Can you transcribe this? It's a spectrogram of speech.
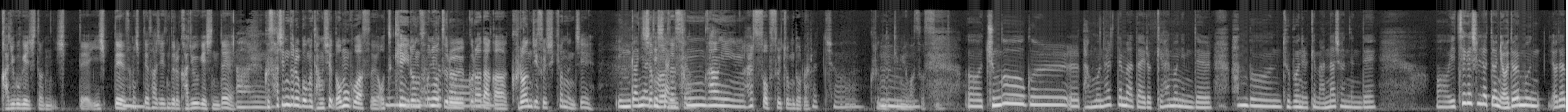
가지고 계시던 10대, 20대, 음. 30대 사진들을 가지고 계신데 아, 예. 그 사진들을 보면 당시에 너무 고왔어요. 어떻게 음, 이런 소녀들을 안타까워. 끌어다가 그런 짓을 시켰는지 인간이 할 뜻이 아니죠. 상상할 수 없을 정도로 그렇죠. 그런 느낌이 음. 왔었습니다. 어, 중국을 방문할 때마다 이렇게 할머님들 한 분, 두 분 이렇게 만나셨는데, 어, 이 책에 실렸던 여덟 분 여덟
